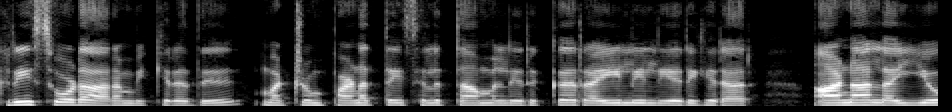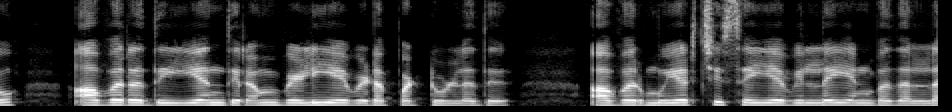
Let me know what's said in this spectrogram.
கிரீஸோட ஆரம்பிக்கிறது மற்றும் பணத்தை செலுத்தாமல் இருக்க ரயிலில் ஏறுகிறார். ஆனால் ஐயோ அவரது இயந்திரம் வெளியே விடப்பட்டுள்ளது. அவர் முயற்சி செய்யவில்லை என்பதல்ல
